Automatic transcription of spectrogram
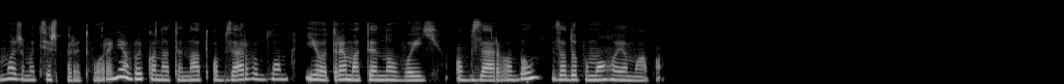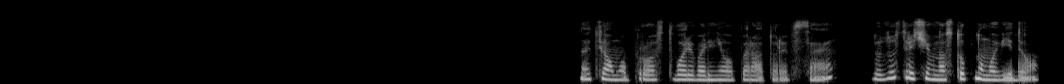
Можемо ці ж перетворення виконати над observable і отримати новий observable за допомогою мапа. На цьому про створювальні оператори все. До зустрічі в наступному відео.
